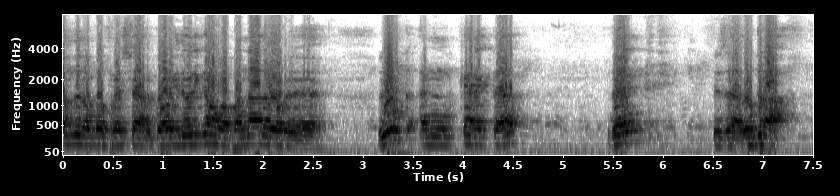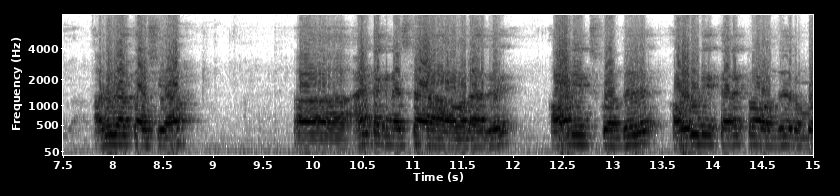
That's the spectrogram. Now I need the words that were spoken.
வந்து ரொம்ப ஃப்ரெஷ்ஷா இருக்கும். இது வரைக்கும் அவங்க பண்ணாத ஒரு look and character then is Rudra Anurag Kashyap ஆன்டகனிஸ்டா வராரு. ஆடியன்ஸ்க்கு வந்து அவருடைய கேரக்டரும் வந்து ரொம்ப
